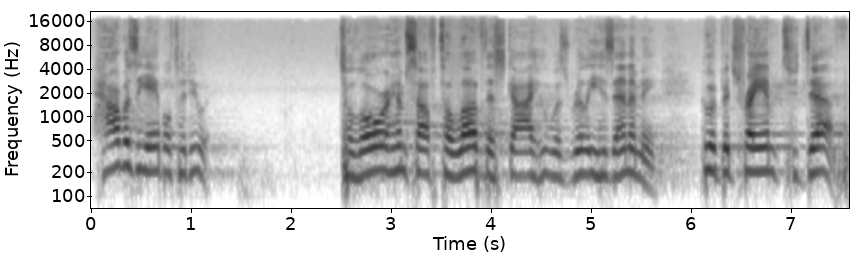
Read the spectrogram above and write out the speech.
How was he able to do it? To lower himself to love this guy who was really his enemy, who would betray him to death.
